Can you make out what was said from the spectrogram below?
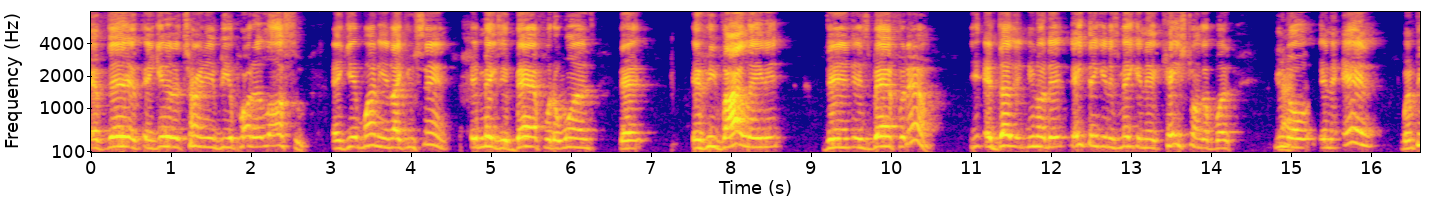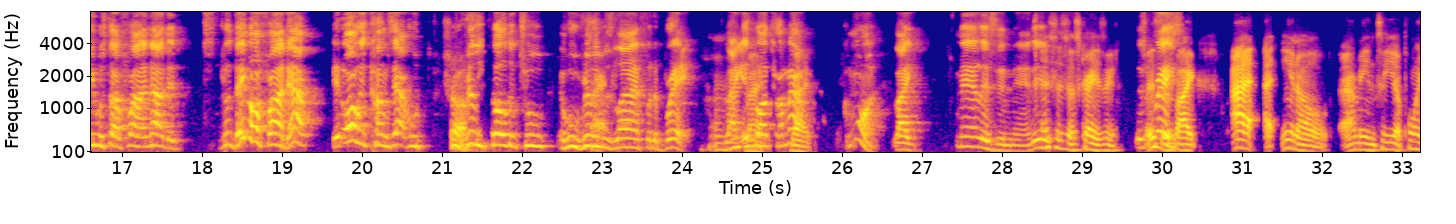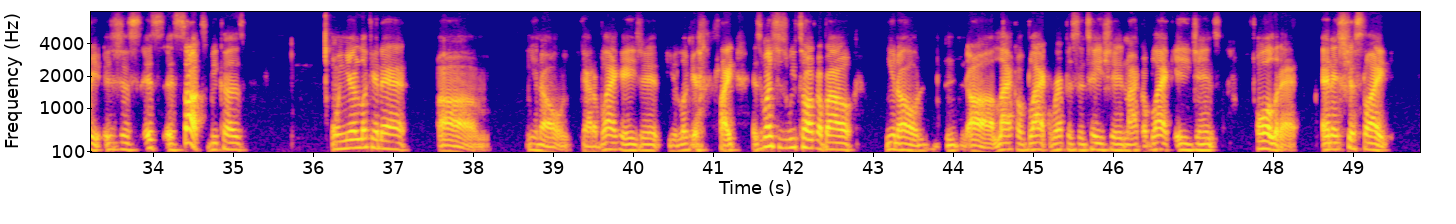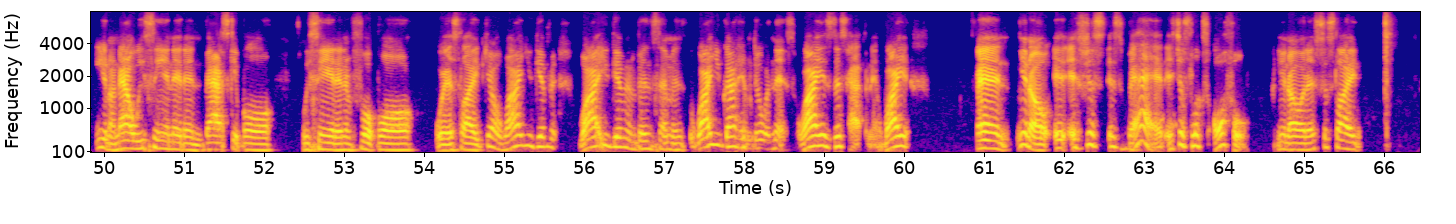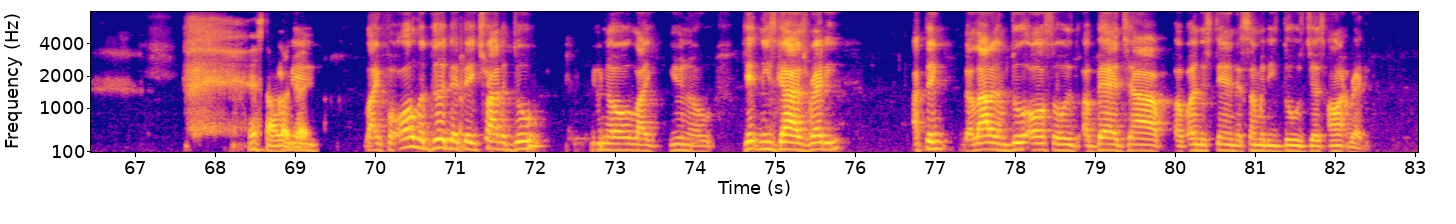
if they and get an attorney and be a part of the lawsuit and get money. And like you saying, it makes it bad for the ones that if he violated, then it's bad for them. It doesn't, you know, they, they think it is making their case stronger, but you right. know, in the end, when people start finding out that they're gonna find out, it always comes out who, sure. who really told the truth and who really right. was lying for the bread. Mm-hmm. Like it's right. gonna come out. Come on, like man, listen, man, this, this is just crazy. It's this crazy. like I, I, you know, I mean, to your point, it's just it's it sucks because when you're looking at um you know got a black agent you're looking like as much as we talk about you know uh lack of black representation lack of black agents all of that and it's just like you know now we seeing it in basketball We're seeing it in football where it's like yo why are you giving why are you giving ben simmons why you got him doing this? Why is this happening? Why and you know it, it's just it's bad it just looks awful you know and it's just like this don't look I mean, good. Like for all the good that they try to do, you know, like you know, getting these guys ready. I think a lot of them do also a bad job of understanding that some of these dudes just aren't ready.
